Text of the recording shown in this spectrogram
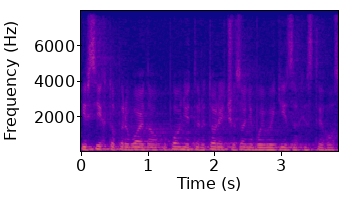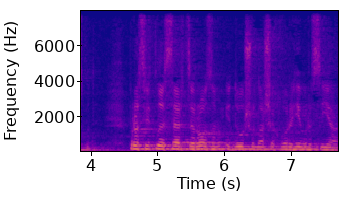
І всіх, хто перебуває на окупованій території чи зоні бойових дій, захисти, Господи. Просвітли серце, розум і душу наших ворогів росіян,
